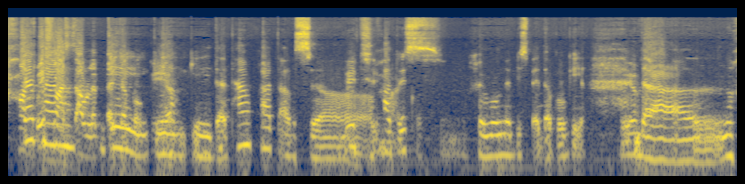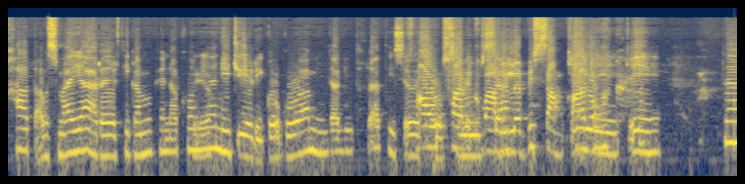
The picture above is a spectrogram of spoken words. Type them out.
ხატვის მასწავლებელი პედაგოგია. კი, კი, და თან ხატავს ხატვის ხელოვნების პედაგოგია. და ხატავს მაია არაერთი გამოფენა ქონია, ნიჭიერი გოგოა, მინდა გითხრათ, ისევე საოცარი ყვავილების სამყარო. კი, კი. და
